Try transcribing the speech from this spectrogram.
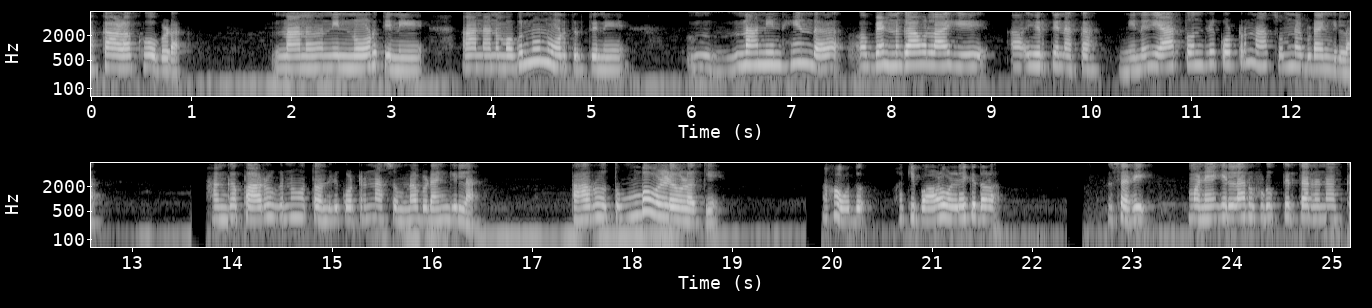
ಅಕ್ಕ ಅಳಕ್ ಹೋಗ್ಬೇಡ. ನಾನು ನಿನ್ನ ನೋಡ್ತೀನಿ. ಆ ನನ್ನ ಮಗನ್ನೂ ನೋಡ್ತಿರ್ತೀನಿ. ನಾನು ನಿನ್ನ ಹಿಂದೆ ಬೆನ್ನಗಾವಲಾಗಿ ಇರ್ತೀನಿ ಅಕ್ಕ. ನಿನಗೆ ಯಾರು ತೊಂದರೆ ಕೊಟ್ರು ನಾ ಸುಮ್ಮನೆ ಬಿಡಂಗಿಲ್ಲ. ಹಂಗ ಪಾರುಗನು ತೊಂದರೆ ಕೊಟ್ರು ನಾ ಸುಮ್ಮನೆ ಬಿಡಂಗಿಲ್ಲ. ಪಾರು ತುಂಬ ಒಳ್ಳೆಯವಳಾಕಿ ಹೌದು ಆಕಿ ಭಾಳ ಒಳ್ಳೆಕಿದಾಳ ಸರಿ ಮನೆಗೆಲ್ಲರೂ ಹುಡುಕ್ತಿರ್ತಾರನ ಅಕ್ಕ?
